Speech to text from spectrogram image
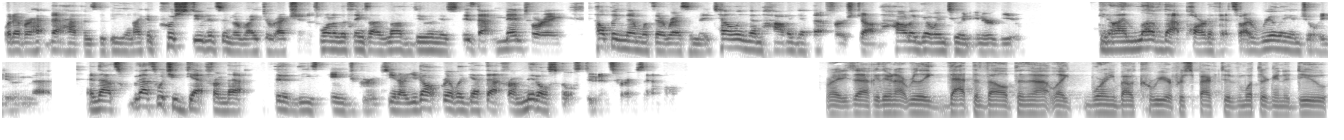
whatever ha- that happens to be. And i can push students in the right direction. It's one of the things i love doing is, is that mentoring helping them with their resume telling them how to get that first job how to go into an interview. You know i love that part of it so i really enjoy doing that. And that's that's what you get from that the, these age groups. You know you don't really get that from middle school students for example Right, exactly. They're not really that developed and they're not like worrying about career perspective and what they're going to do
